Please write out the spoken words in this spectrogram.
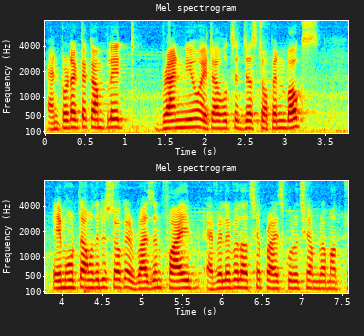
অ্যান্ড প্রোডাক্টটা কমপ্লিট ব্র্যান্ড নিউ এটা হচ্ছে জাস্ট ওপেন বক্স এই মুহূর্তে আমাদের স্টকে রাইজেন ফাইভ অ্যাভেলেবেল আছে প্রাইস করেছি আমরা মাত্র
